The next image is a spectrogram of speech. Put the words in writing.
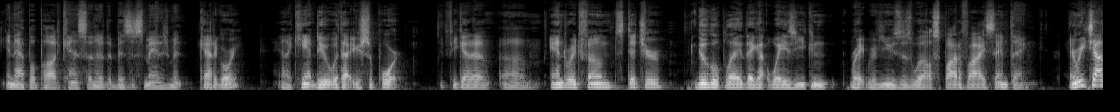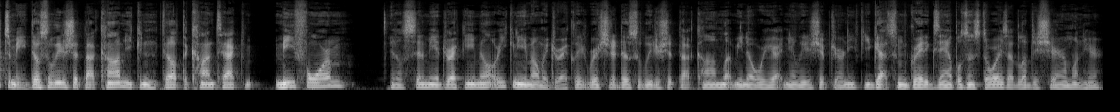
in Apple Podcasts under the business management category. And I can't do it without your support. If you got a Android phone, Stitcher, Google Play, they got ways you can write reviews as well. Spotify, same thing. And reach out to me, doseofleadership.com. You can fill out the contact me form. It'll send me a direct email, or you can email me directly, richard at doseofleadership.com. Let me know where you're at in your leadership journey. If you've got some great examples and stories, I'd love to share them on here.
